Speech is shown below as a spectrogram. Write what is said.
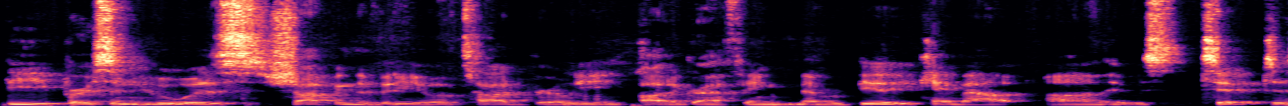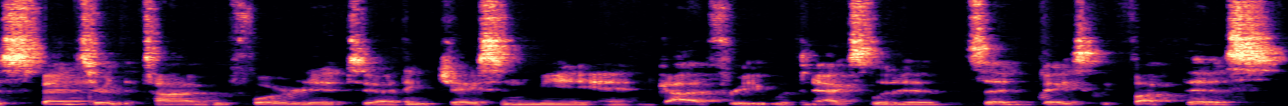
the person who was shopping the video of Todd Gurley autographing memorabilia came out. Um, it was tipped to Spencer at the time, who forwarded it to I think Jason, me, and Godfrey with an expletive that said basically "fuck this,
